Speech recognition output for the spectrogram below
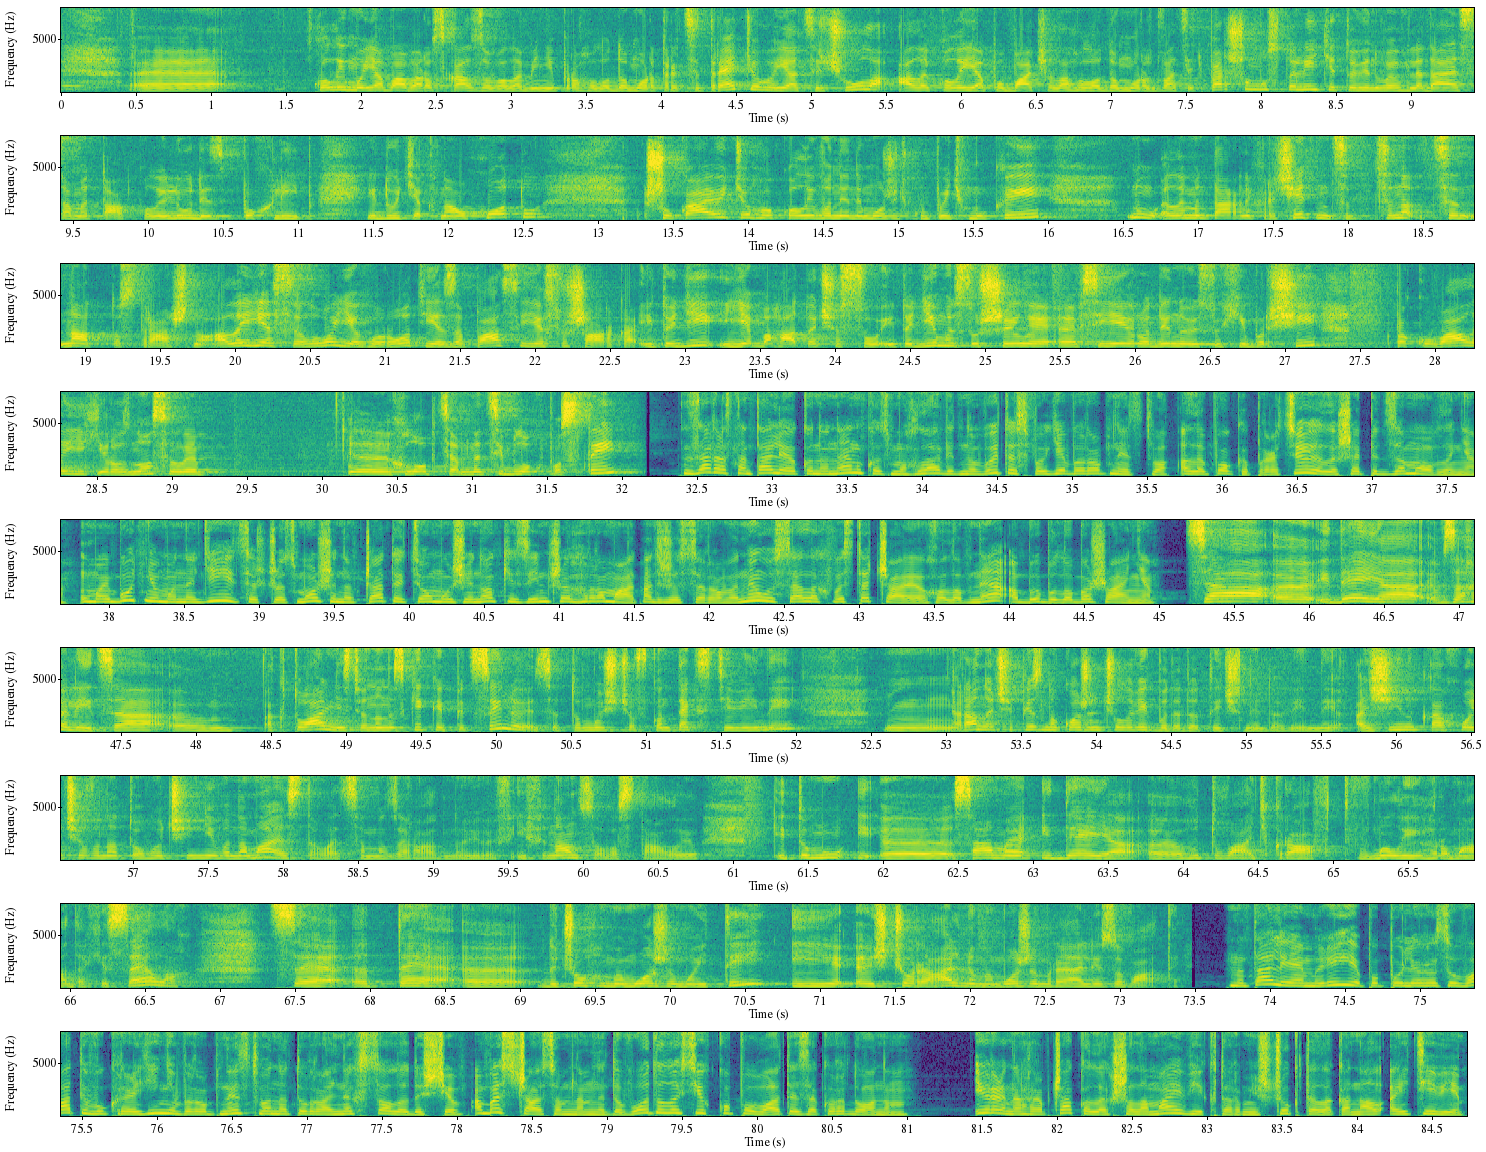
Коли моя баба розказувала мені про голодомор 33-го, я це чула. Але коли я побачила голодомор в 21 столітті, то він виглядає саме так: коли люди по хліб йдуть як на охоту, шукають його, коли вони не можуть купити муки. Ну, елементарних речей ну, це, це, це надто страшно. Але є село, є город, є запаси, є сушарка. І тоді є багато часу. І тоді ми сушили е, всією родиною сухі борщі, пакували їх і розносили хлопцям на ці блокпости. Зараз Наталія Кононенко змогла відновити своє виробництво, але поки працює лише під замовлення. У майбутньому надіється, що зможе навчати цьому жінок із інших громад, адже сировини у селах вистачає. Головне, аби було бажання. Ця е, ідея, взагалі, ця е, актуальність, вона наскільки підсилюється, тому що в контексті війни рано чи пізно кожен чоловік буде дотичний до війни. А жінка, хоче вона того чи ні, вона має ставати самозарадною і фінансово сталою. І тому і, е, саме ідея е, готувати крафт в малих громадах і селах це е, те, е, до чого ми можемо йти, і е, що реально ми можемо реалізувати. Наталія мріє популяризувати в Україні виробництво натуральних солодощів, аби з часом нам не доводилось їх купувати за кордоном. Ірина Грабчак, Олег Шаламай, Віктор Міщук, телеканал ITV.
